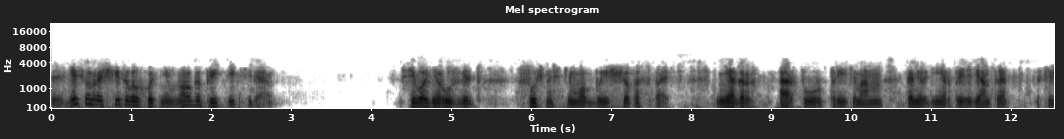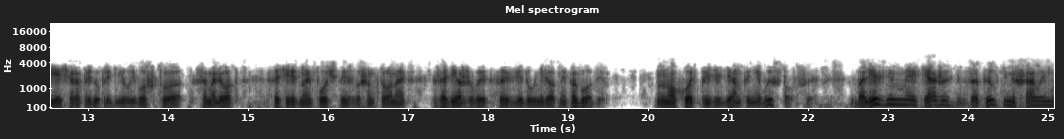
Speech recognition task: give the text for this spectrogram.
Здесь он рассчитывал хоть немного прийти в себя. Сегодня Рузвельт сущности мог бы еще поспать. Негр Артур Притиман, камердинер президента, с вечера предупредил его, что самолет с очередной почтой из Вашингтона задерживается ввиду нелетной погоды. Но хоть президент и не выспался, болезненная тяжесть в затылке мешала ему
